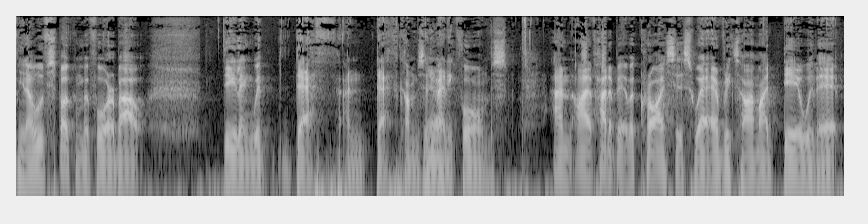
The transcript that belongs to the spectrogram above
you know we've spoken before about dealing with death and death comes in Yeah. many forms and I've had a bit of a crisis where every time I deal with it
